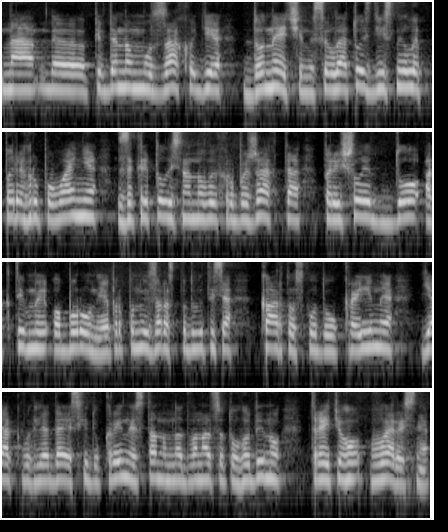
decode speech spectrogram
на е, південному заході Донеччини. Сили АТО здійснили перегрупування, закріпились на нових рубежах та перейшли до активної оборони. Я пропоную зараз подивитися карту сходу України, як виглядає схід України станом на 12 годину 3 вересня.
